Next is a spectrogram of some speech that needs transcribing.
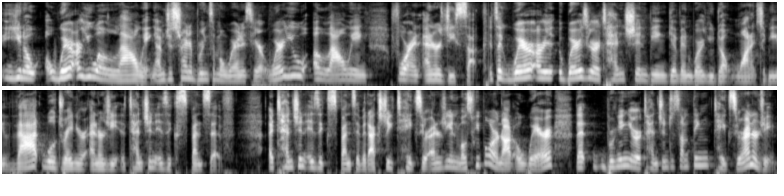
you know, where are you allowing? I'm just trying to bring some awareness here. Where are you allowing for an energy suck? It's like where are where's your attention being given where you don't want it to be? That will drain your energy. Attention is expensive. Attention is expensive. It actually takes your energy, and most people are not aware that bringing your attention to something takes your energy.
